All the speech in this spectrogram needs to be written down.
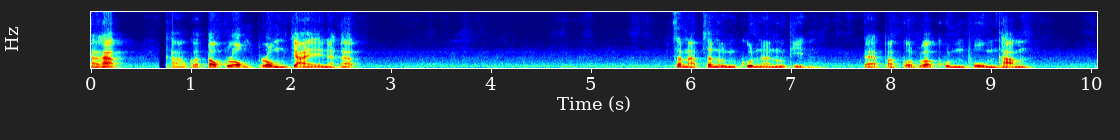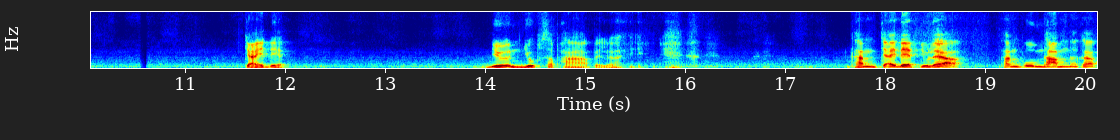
นะครับเขาก็ตกลงปรงใจนะครับ สนับสนุนคุณอนุทิน แต่ปรากฏว่าคุณภูมิธรรม ใจเด็ด ยื่นยุบสภาไปเลย ท่านใจเด็ดอยู่แล้ว ท่านภูมิธรรมนะครับ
